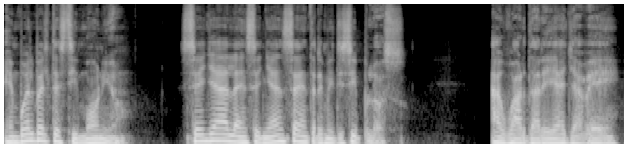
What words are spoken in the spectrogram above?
Envuelve el testimonio, sella la enseñanza entre mis discípulos. Aguardaré a Yahvé,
